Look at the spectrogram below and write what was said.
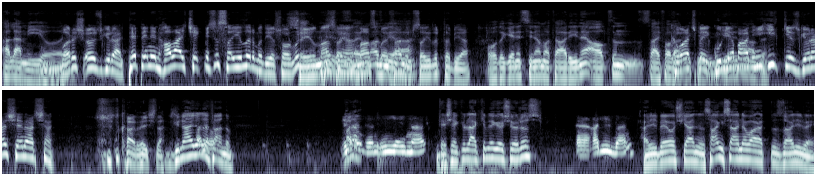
Alamıyor. Barış Özgürel Pepe'nin halay çekmesi sayılır mı diye sormuş. Sayılmaz? Sayılmaz Sayılmaz mı ya? efendim sayılır tabii ya. O da gene sinema tarihine altın sayfalarda. Kıvanç Bey Gulyabani'yi ilk kez gören Şener Şen. Kardeşler. Günaydın efendim. Günaydın, iyi yayınlar. Teşekkürler. Kimle görüşüyoruz? Ee, Halil ben. Halil Bey hoş geldiniz. Hangi sahne var aklınızda Halil Bey?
